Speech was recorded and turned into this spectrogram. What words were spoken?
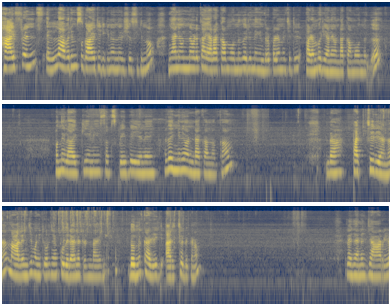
ഹായ് ഫ്രണ്ട്സ് എല്ലാവരും സുഖമായിട്ടിരിക്കണമെന്ന് വിശ്വസിക്കുന്നു. ഞാൻ ഇന്നിവിടെ തയ്യാറാക്കാൻ പോകുന്നത് ഒരു നേന്ത്രപ്പഴം വെച്ചിട്ട് പഴം പഴംപൊരിയാണ് ഉണ്ടാക്കാൻ പോകുന്നത്. ഒന്ന് ലൈക്ക് ചെയ്യണേ സബ്സ്ക്രൈബ് ചെയ്യണേ. അതെങ്ങനെ ഉണ്ടാക്കാൻ നോക്കാം. ഇതാ പച്ചരിയാണ്. നാലഞ്ച് മണിക്കൂർ ഞാൻ കുതിരാനിട്ടുണ്ടായിരുന്നു. ഇതൊന്ന് കഴുകി അരച്ചെടുക്കണം. ഇതാ ഞാൻ ജാറിൽ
